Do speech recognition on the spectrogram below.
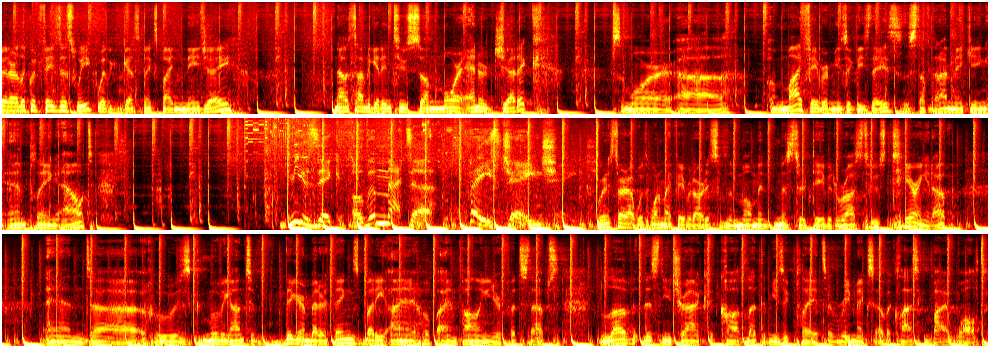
Enjoyed our liquid phase this week with a guest mix by Nay Jay. Now it's time to get into some more energetic, some more uh, of my favorite music these days, the stuff that I'm making and playing out. Music over matter. Phase change. We're going to start out with one of my favorite artists of the moment, Mr. David Rust, who's tearing it up and uh, who is moving on to bigger and better things. Buddy, I hope I am following in your footsteps. Love this new track called Let the Music Play. It's a remix of a classic by Walt.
